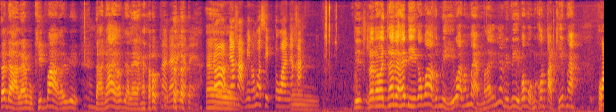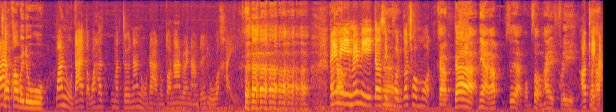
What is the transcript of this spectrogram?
ถ้าด่าแรงผมคิดมากเลยพี่ด่าได้ครับอย่าแรงครับอ่าได้เลยอย่าแรงออก็เนี่ยค่ะ มีทั้งหมด10ตัวนะคะเออดีถ้าถ้าถ้าจะให้ดีก็ว่าคุณหมีว่าน้องแหม่มอะไรเงี้ยพี่พี่เพราะผมเป็นคนตัดคลิปไง ผมว่าชอบเข้าไปดู ว่าหนูได้แต่ว่าถ้ามาเจอหน้าหนูด่าหนูต่อหน้าด้วยน้ำจะได้รู้ว่าใคร ไม่มีไม่มีเจอสิบอ่าคนก็ชมหมด ครับก็เนี่ยครับเสื้อผมส่งให้ฟรีโอเคนะรับค่ะ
